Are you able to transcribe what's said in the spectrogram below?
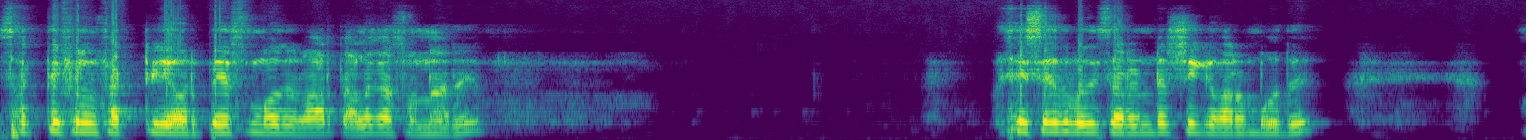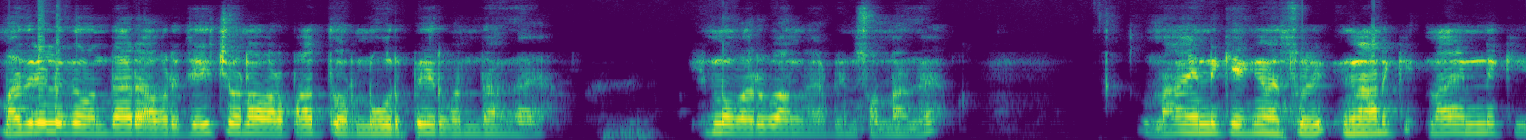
சக்தி ஃபிலிம் ஃபேக்ட்ரி அவர் பேசும்போது ஒரு வார்த்தை அழகாக சொன்னார். விஜய் சேதுபதி சார் இண்டஸ்ட்ரிக்கு வரும்போது மதுரையிலேருந்து வந்தார். அவர் ஜெயிச்சோன்னா அவரை பார்த்து ஒரு நூறு பேர் வந்தாங்க. இன்னும் வருவாங்க அப்படின்னு சொன்னாங்க. நான் இன்னைக்கு எங்கே சொல்லி நாளைக்கு நான் இன்னைக்கு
